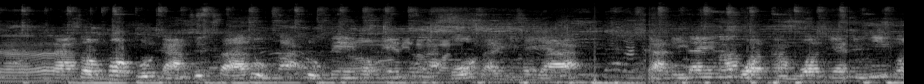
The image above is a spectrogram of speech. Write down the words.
อ่าการสมทบทุนการศึกษาลูกพระลูกเมย์โรงเรียนพระโพสายวิทยาการมีได้มาบวชทำบวชเนี่ยอยู่นี่ก็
